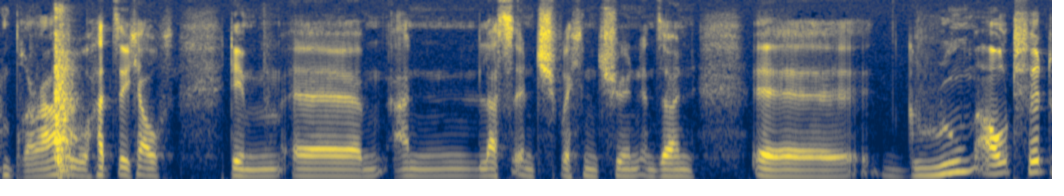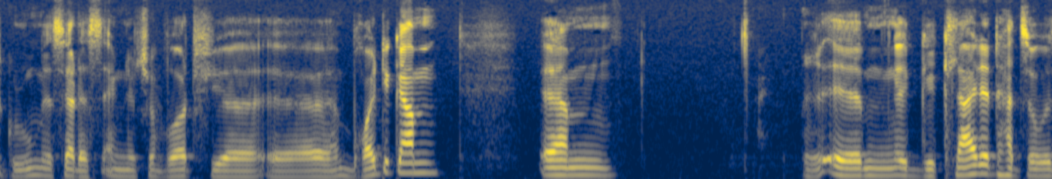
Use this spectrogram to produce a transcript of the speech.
Bravo hat sich auch dem äh, Anlass entsprechend schön in sein äh, Groom-Outfit, Groom ist ja das englische Wort für äh, Bräutigam, ähm, ähm, gekleidet, hat so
